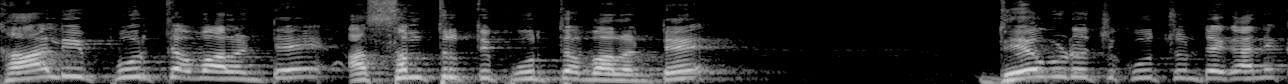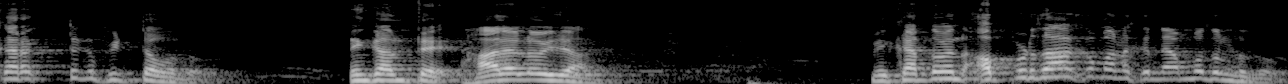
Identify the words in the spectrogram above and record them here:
ఖాళీ పూర్తి అవ్వాలంటే అసంతృప్తి పూర్తి అవ్వాలంటే దేవుడు వచ్చి కూర్చుంటే కానీ కరెక్ట్గా ఫిట్ అవ్వదు. ఇంకంతే హాలేలోయ. మీకు అర్థమైంది? అప్పుడు దాకా మనకు నెమ్మది ఉండదు.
